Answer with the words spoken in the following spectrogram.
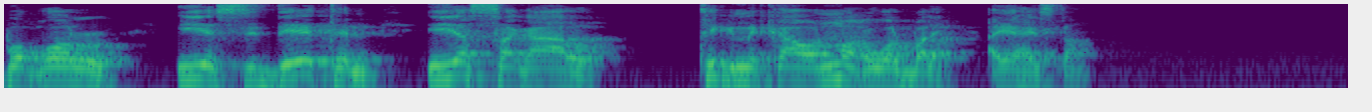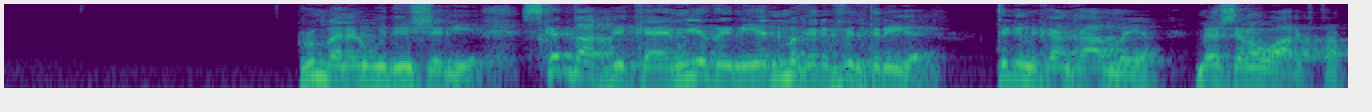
boqol iyo siddeetan iyo sagaal tignika oo nooc walba leh ayay haystaan. Run baan anigu idiin sheegaya iska daa bikaamiyadan iyo nimankan infentriga tignikan ka hadlaya. Meeshana waa aragtaan.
